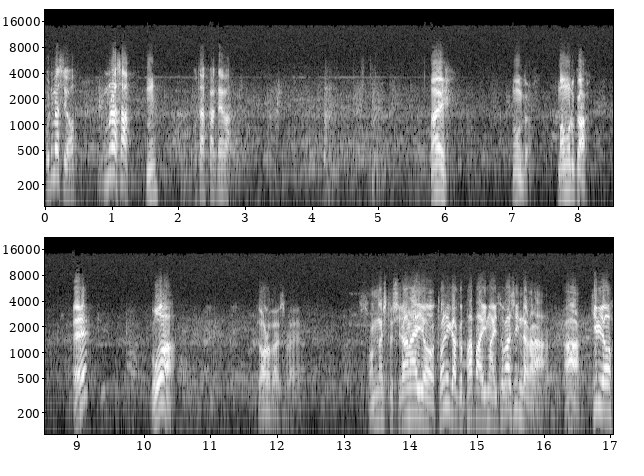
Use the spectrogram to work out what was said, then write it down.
おりますよ。村さん。ん？お宅から電話。はい。なんだ？守か。え？ゴア？誰だよそれ？そんな人知らないよ。とにかくパパ今忙しいんだから。ああ切るよ。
